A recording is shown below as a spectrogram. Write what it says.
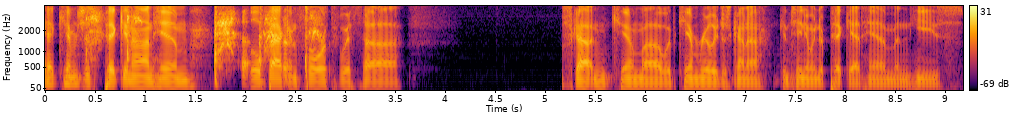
Yeah, Kim's just picking on him, a little back and forth with uh, Scott and Kim. Uh, with Kim really just kind of continuing to pick at him, and he's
